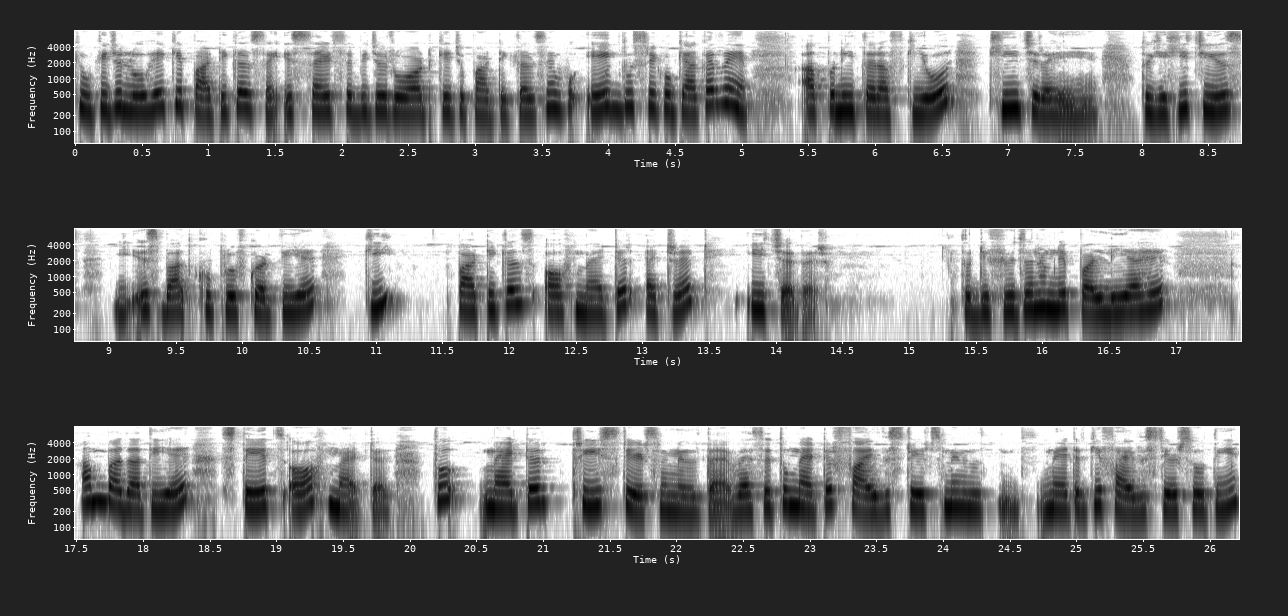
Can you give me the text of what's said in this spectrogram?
क्योंकि जो लोहे के पार्टिकल्स हैं, इस साइड से भी जो रॉड के जो पार्टिकल्स हैं, वो एक दूसरे को क्या कर रहे हैं? अपनी तरफ़ की ओर खींच रहे हैं। तो यही चीज़ इस बात को प्रूव करती है कि particles of matter attract each other. तो डिफ्यूज़न हमने पढ़ लिया है। अब बात आती है स्टेट्स ऑफ़ मैटर तो मैटर थ्री स्टेट्स में मिलता है। वैसे तो मैटर फाइव स्टेट्स में मैटर की फाइव स्टेट्स होती हैं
